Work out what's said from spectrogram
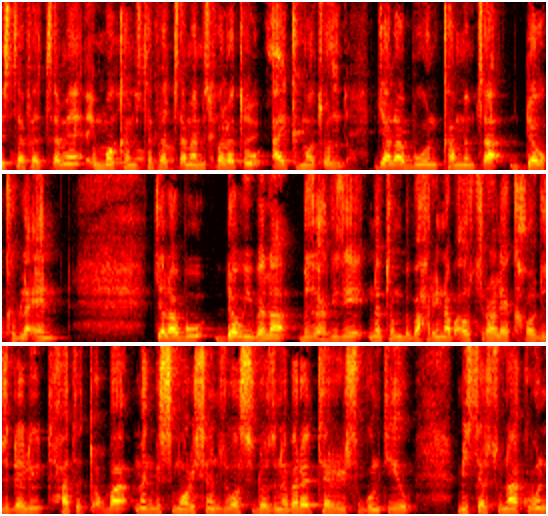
ምስ ተፈጸመ እሞ ከም ዝተፈጸመ ምስ ፈለጡ ኣይክመጹን። ጃላቡ ውን ካብ ምምፃእ ደው ክብላ እየን። ጀላቡ ደው ይበላ ብዙሕ ግዜ ነቶም ብባሕሪ ናብ ኣውስትራልያ ክኸዱ ዝደልዩ ትሓትት ጥቑባ መንግስቲ ሞሪሰን ዝወስዶ ዝነበረ ተሪር ስጉምቲ እዩ ሚስተር ሱናክ እውን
